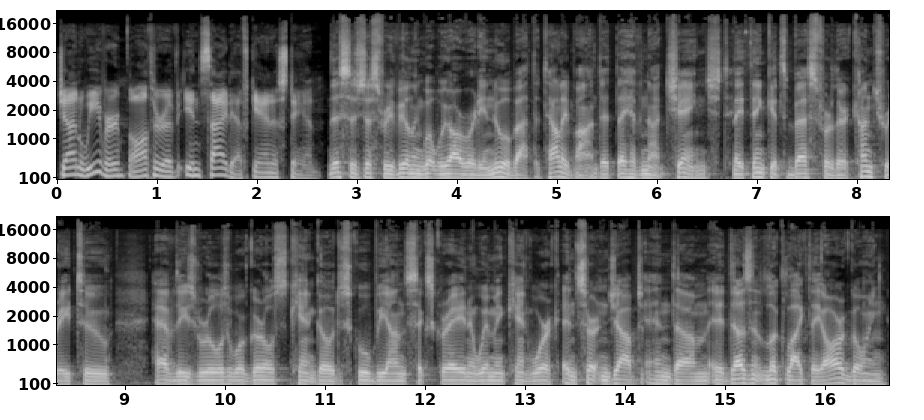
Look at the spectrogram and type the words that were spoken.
John Weaver, author of Inside Afghanistan. This is just revealing what we already knew about the Taliban that they have not changed. They think it's best for their country to have these rules where girls can't go to school beyond sixth grade and women can't work in certain jobs. And um, it doesn't look like they are going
